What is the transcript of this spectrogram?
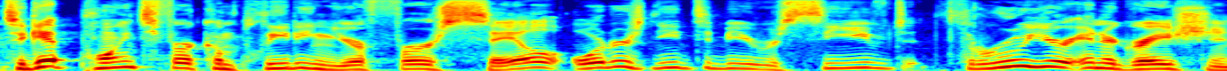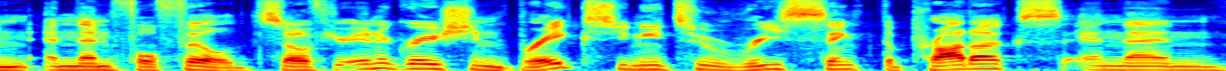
To get points for completing your first sale, orders need to be received through your integration and then fulfilled. So if your integration breaks, you need to resync the products and then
